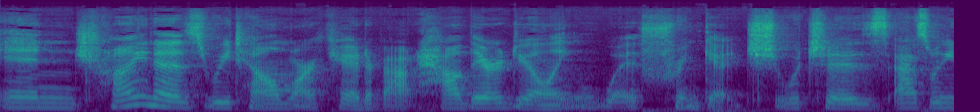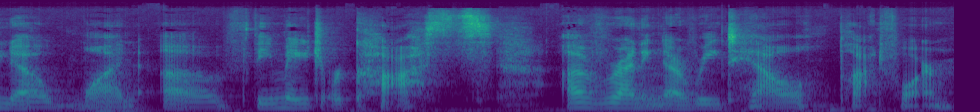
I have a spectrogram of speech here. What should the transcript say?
in China's retail market about how they're dealing with shrinkage, which is, as we know, one of the major costs of running a retail platform.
